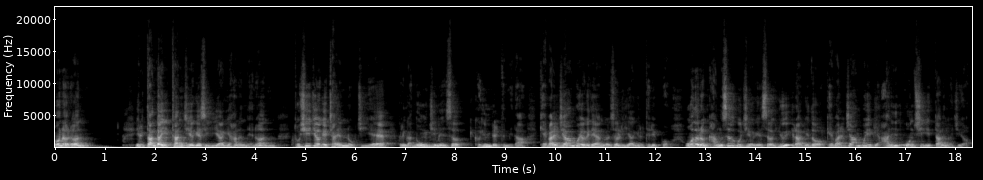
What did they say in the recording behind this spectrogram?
오늘은 1탄과 2탄 지역에서 이야기하는 데는 도시 지역의 자연 녹지에 그러니까 농지면서 그린벨트입니다. 개발 제한 구역에 대한 것을 이야기를 드렸고 오늘은 강서구 지역에서 유일하게도 개발 제한 구역이 아닌 곳이 있다는 거지요.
